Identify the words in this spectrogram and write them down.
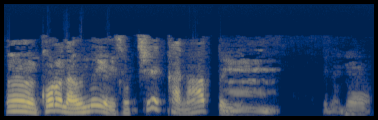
うん、コロナ云々よりそっちかな、とういうん。けども。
